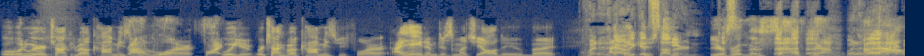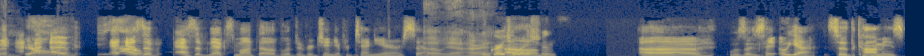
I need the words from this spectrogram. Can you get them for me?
Well, when we were talking about commies Round before, one, fight. we were talking about commies before. I hate them just as much y'all do, but When did I Howie think get there's two- Southern? You're Just- from the South now. When did that Wow. happen? yeah. I've, Yeah. as of as of next month, I'll have lived in Virginia for ten years. So, Oh yeah, all right. congratulations uh, what was I going to say? Oh yeah, so the commies,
